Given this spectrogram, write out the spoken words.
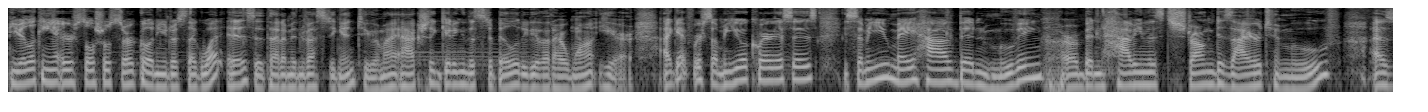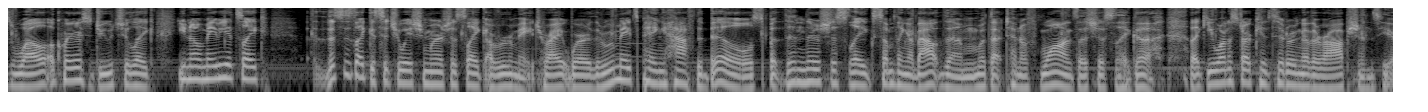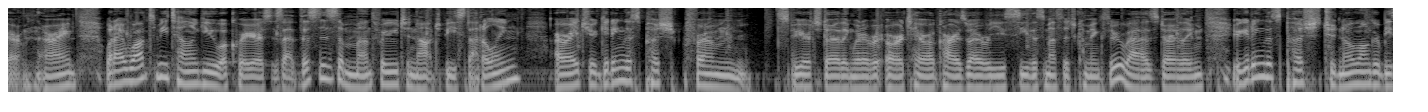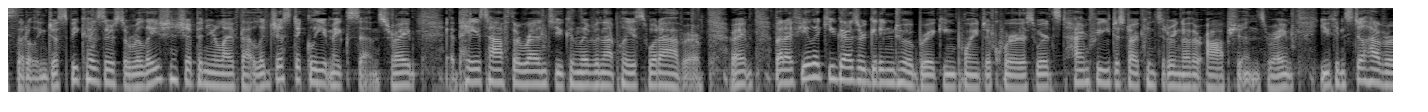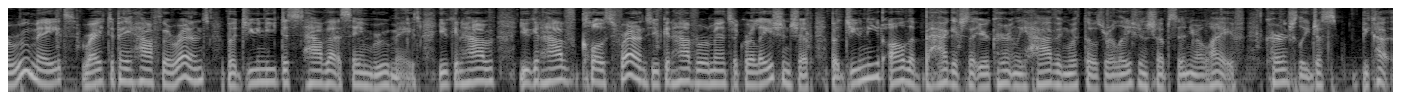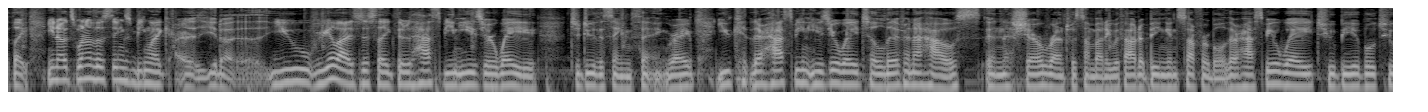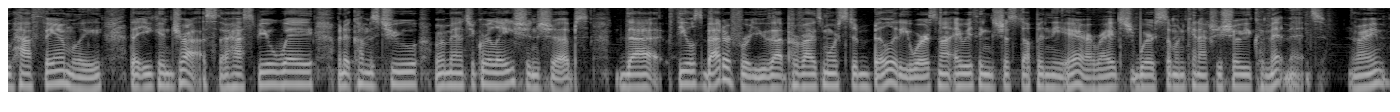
You're looking at your social circle and you're just like, what is it that I'm investing into? Am I actually getting the stability that I want here? I get for some of you Aquariuses, some of you may have been moving or been having this strong desire to move as well, Aquarius, due to like, you know, maybe it's like, this is like a situation where it's just like a roommate, right? Where the roommate's paying half the bills, but then there's just like something about them with that 10 of wands that's just like, ugh. Like you want to start considering other options here, all right? What I want to be telling you, Aquarius, is that this is a month for you to not be settling, all right? You're getting this push from spirits, darling, whatever, or tarot cards, whatever you see this message coming through as, darling, you're getting this push to no longer be settling just because there's a relationship in your life that logistically it makes sense, right? It pays half the rent, you can live in that place, whatever, right? But I feel like you guys are getting to a breaking point, Aquarius, where it's time for you to start considering other options, right? You can still have a roommate, right, to pay half the rent, but do you need to have that same roommate? You can have you can have close friends, you can have a romantic relationship, but do you need all the baggage that you're currently having with those relationships in your life currently just because like you know it's one of those things being like uh, you know you realize just like there has to be an easier way to do the same thing right you can there has to be an easier way to live in a house and share rent with somebody without it being insufferable. There has to be a way to be able to have family that you can trust. There has to be a way when it comes to romantic relationships that feels better for you that provides more stability where it's not everything's just up in the air right? Where someone can actually show you commitment right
